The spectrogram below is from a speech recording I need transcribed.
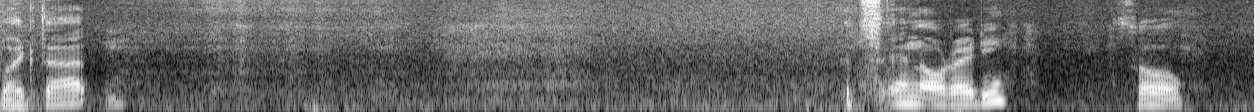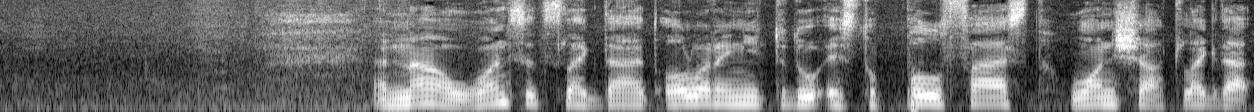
Like that it's in already. So and now once it's like that all what I need to do is to pull fast one shot like that.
